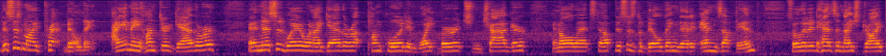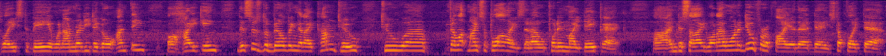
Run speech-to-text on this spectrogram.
This is my prep building. I am a hunter-gatherer. And this is where when I gather up punkwood and white birch and chaga and all that stuff, this is the building that it ends up in so that it has a nice dry place to be and when I'm ready to go hunting or hiking, this is the building that I come to to uh, fill up my supplies that I will put in my day pack uh, and decide what I want to do for a fire that day, stuff like that.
